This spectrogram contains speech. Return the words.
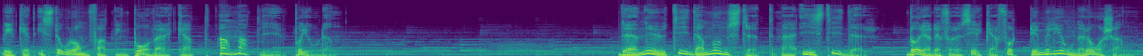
vilket i stor omfattning påverkat annat liv på jorden. Det nutida mönstret med istider började för cirka 40 miljoner år sedan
